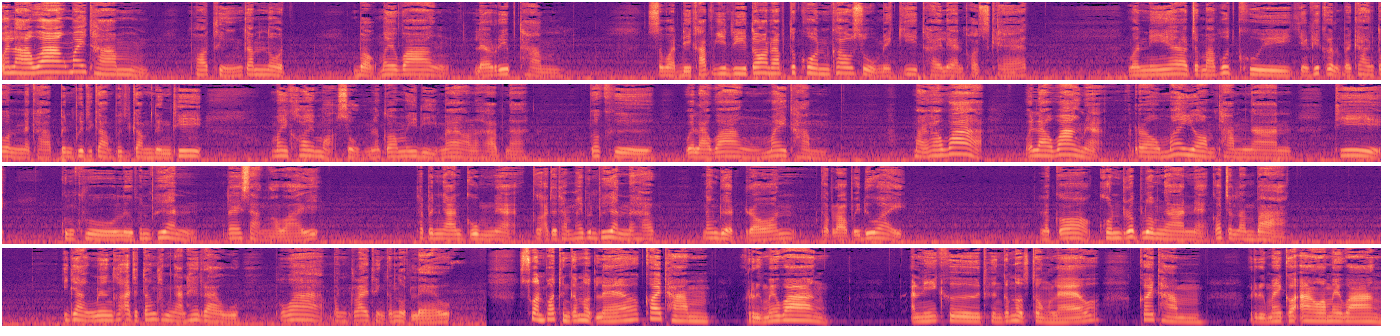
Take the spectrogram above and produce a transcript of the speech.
เวลาว่างไม่ทำพอถึงกำหนด บอกไม่ว่างแล้วรีบทำสวัสดีครับ ยินดีต้อนรับทุกคนเข้าสู่ m มกี้ไทยแลนด์พอดแคสต์วันนี้เราจะมาพูดคุยอย่างที่เกริ่นไปข้างต้นนะครับ เป็นพฤติกรรมพฤติกรรมหนึ่งที่ไม่ค่อยเหมาะสมแล้วก็ไม่ดีมากนะครับนะ ก็คือเวลาว่างไม่ทำหมายความว่าเวลาว่างเนี่ยเราไม่ยอมทำงานที่คุณครูหรือเพื่อน ได้สั่งเอาไว้ ถ้าเป็นงานกลุ่มเนี่ยก็อาจจะทำให้เพื่อนๆนะครับต้องเดือดร้อนกับเราไปด้วย แล้วก็คนรวบรวมงานเนี่ยก็จะลำบาก อีกอย่างหนึ่งเขาอาจจะต้องทำงานให้เรา เพราะว่ามันใกล้ถึงกำหนดแล้ว ส่วนพอถึงกำหนดแล้วค่อยทำหรือไม่ว่าง อันนี้คือถึงกำหนดส่งแล้วค่อยทำหรือไม่ก็อ้างว่าไม่ว่าง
